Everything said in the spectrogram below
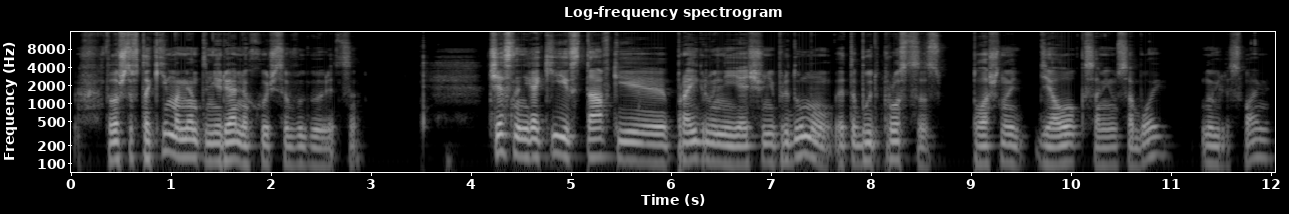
Потому что в такие моменты мне реально хочется выговориться. Честно, никакие вставки, проигрывания я еще не придумал. Это будет просто сплошной диалог с самим собой, ну или с вами.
